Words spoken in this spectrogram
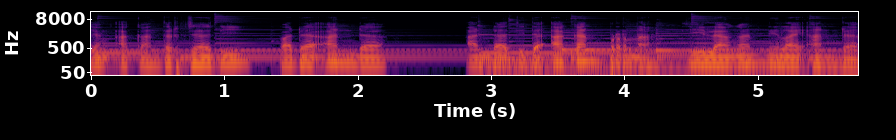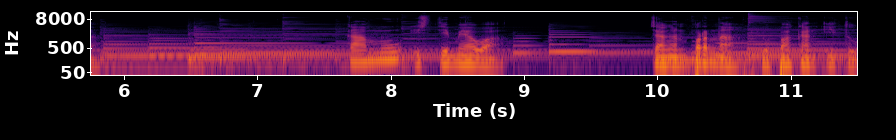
yang akan terjadi pada Anda, Anda tidak akan pernah kehilangan nilai Anda. Kamu istimewa Jangan pernah lupakan itu.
